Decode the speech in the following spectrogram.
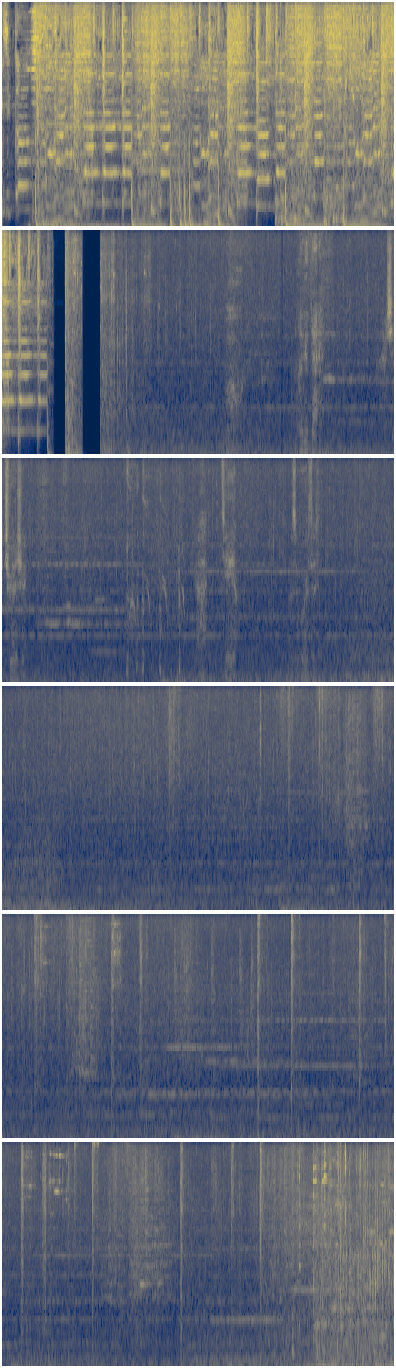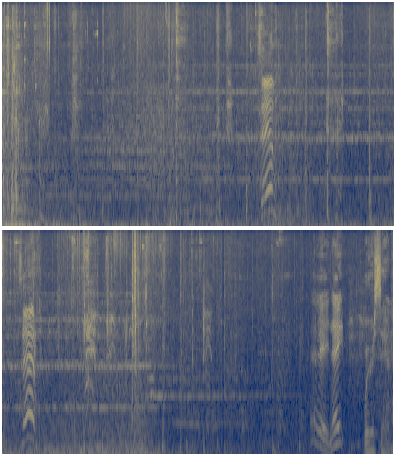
Look at that. There's your treasure. God damn. Was it worth it? Where is Sam?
